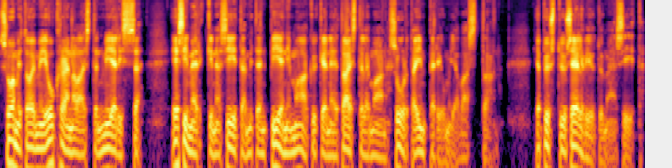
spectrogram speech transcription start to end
Suomi toimii ukrainalaisten mielissä esimerkkinä siitä, miten pieni maa kykenee taistelemaan suurta imperiumia vastaan ja pystyy selviytymään siitä.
